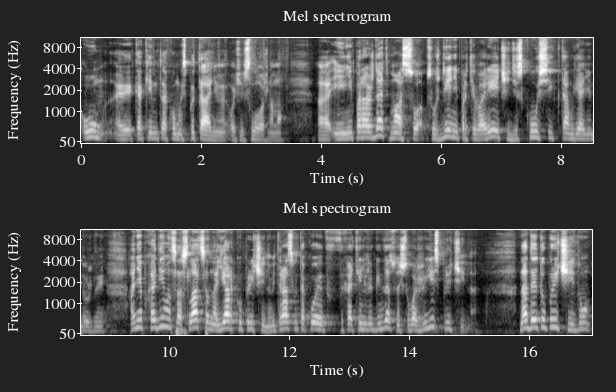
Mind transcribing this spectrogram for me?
ум э, каким-то такому испытанию очень сложному. А, и не порождать массу обсуждений, противоречий, дискуссий там, где они нужны, а необходимо сослаться на яркую причину. Ведь раз вы такое захотели организацию, значит, у вас же есть причина. Надо эту причину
